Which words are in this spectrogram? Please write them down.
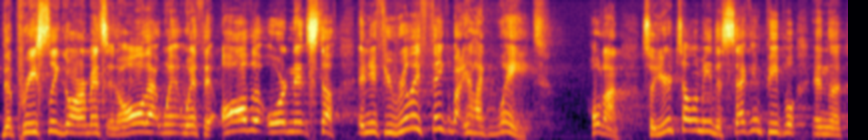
the priestly garments and all that went with it, all the ordinance stuff. And if you really think about it, you're like, wait. Hold on. So you're telling me the second people in the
